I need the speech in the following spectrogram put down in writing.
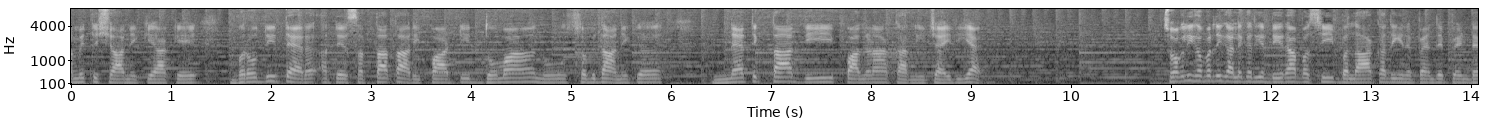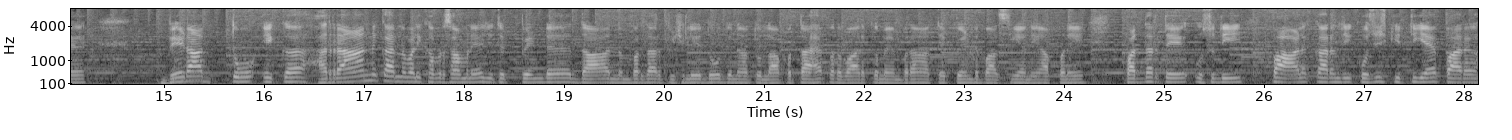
ਅਮਿਤ ਸ਼ਾਹ ਨੇ ਕਿਹਾ ਕਿ ਵਿਰੋਧੀ ਧਿਰ ਅਤੇ ਸੱਤਾਧਾਰੀ ਪਾਰਟੀ ਦੋਵਾਂ ਨੂੰ ਸੰਵਿਧਾਨਿਕ ਨੈਤਿਕਤਾ ਦੀ ਪਾਲਣਾ ਕਰਨੀ ਚਾਹੀਦੀ ਹੈ। ਸੋ ਅਗਲੀ ਖਬਰ ਦੀ ਗੱਲ ਕਰੀਏ, ਡੇਰਾ ਬੱਸੀ ਬਲਾਕ ਅਧੀਨ ਪੈਂਦੇ ਪਿੰਡ ਬੇੜਾ ਤੋਂ ਇੱਕ ਹੈਰਾਨ ਕਰਨ ਵਾਲੀ ਖਬਰ ਸਾਹਮਣੇ ਹੈ ਜਿੱਥੇ ਪਿੰਡ ਦਾ ਨੰਬਰਦਾਰ ਪਿਛਲੇ 2 ਦਿਨਾਂ ਤੋਂ ਲਾਪਤਾ ਹੈ। ਪਰਿਵਾਰਕ ਮੈਂਬਰਾਂ ਅਤੇ ਪਿੰਡ ਵਾਸੀਆਂ ਨੇ ਆਪਣੇ ਪੱਧਰ ਤੇ ਉਸ ਦੀ ਭਾਲ ਕਰਨ ਦੀ ਕੋਸ਼ਿਸ਼ ਕੀਤੀ ਹੈ, ਪਰ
